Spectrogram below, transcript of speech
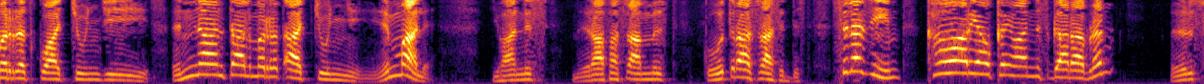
መረጥኳችሁ እንጂ እናንተ አልመረጣችሁኝም አለ። ዮሐንስ ምዕራፍ 15 ቁጥር 16 ስለዚህም ከሐዋርያው ከዮሐንስ ጋር አብረን እርሱ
